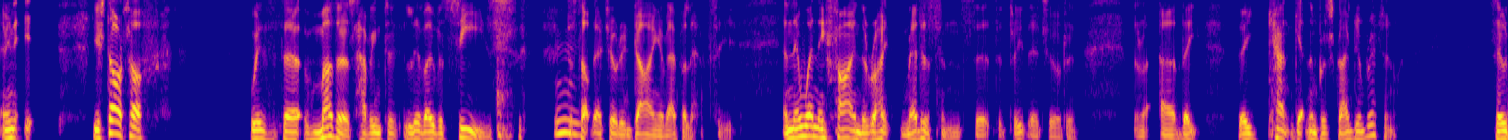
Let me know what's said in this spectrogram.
I mean, it, you start off with uh, mothers having to live overseas mm. to stop their children dying of epilepsy. And then when they find the right medicines to treat their children, uh, they, they can't get them prescribed in Britain. So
